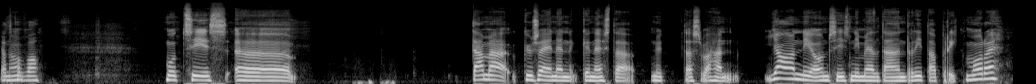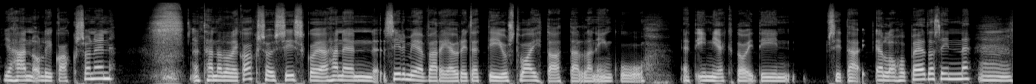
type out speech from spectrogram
jatka no. vaan. Mutta siis öö, tämä kyseinen, kenestä nyt tässä vähän jaan, niin on siis nimeltään Rita Brickmore ja hän oli kaksonen. Että hänellä oli kaksoissisko ja hänen silmien väriä yritettiin just vaihtaa tällä, niin kuin, että injektoitiin sitä elohopeata sinne. Mm.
